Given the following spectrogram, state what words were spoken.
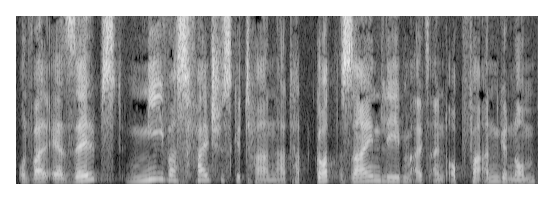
Und weil er selbst nie was Falsches getan hat, hat Gott sein Leben als ein Opfer angenommen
